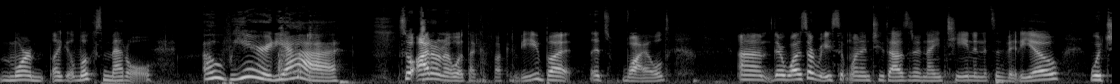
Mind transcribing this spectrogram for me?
more like it looks metal. oh, weird. Yeah. So I don't know what that could fucking be, but it's wild. Um, there was a recent one in 2019, and it's a video which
